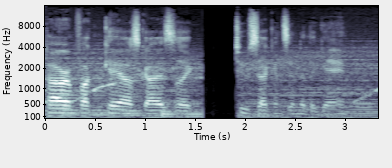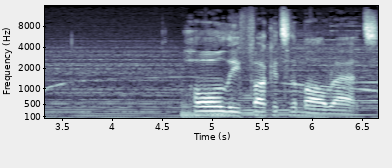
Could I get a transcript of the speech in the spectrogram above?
Power and fucking chaos, guys, like two seconds into the game. Holy fuck, it's the mall rats.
